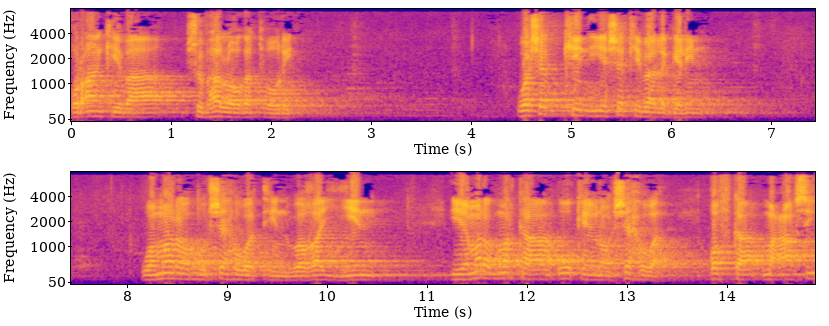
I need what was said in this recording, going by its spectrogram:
qur'aankii baa shubha looga tuuri. Wa shakin iyo shaki baa la gelin wa maradu shahwatin wagayin iyo marad markaa uu keeno shahwa qofka macaasi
